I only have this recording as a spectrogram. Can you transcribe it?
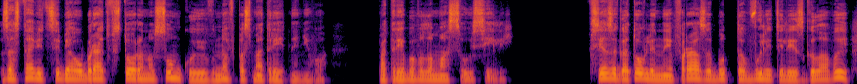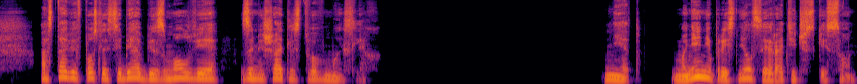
Заставить себя убрать в сторону сумку и вновь посмотреть на него потребовало массы усилий. Все заготовленные фразы будто вылетели из головы, оставив после себя безмолвие замешательства в мыслях. Нет, мне не приснился эротический сон.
